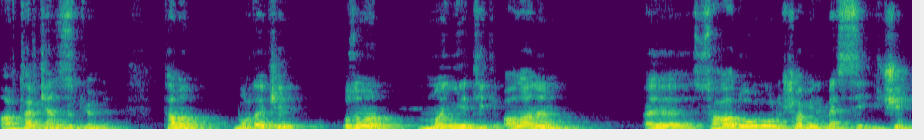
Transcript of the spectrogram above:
artarken zıt yönde. Tamam. Buradaki o zaman manyetik alanın eee, sağa doğru oluşabilmesi için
